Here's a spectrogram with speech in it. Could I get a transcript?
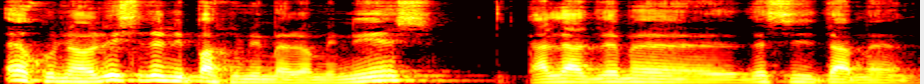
Έχουν ορίσει, δεν υπάρχουν ημερομηνίες. Καλά, λέμε, δεν συζητάμε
